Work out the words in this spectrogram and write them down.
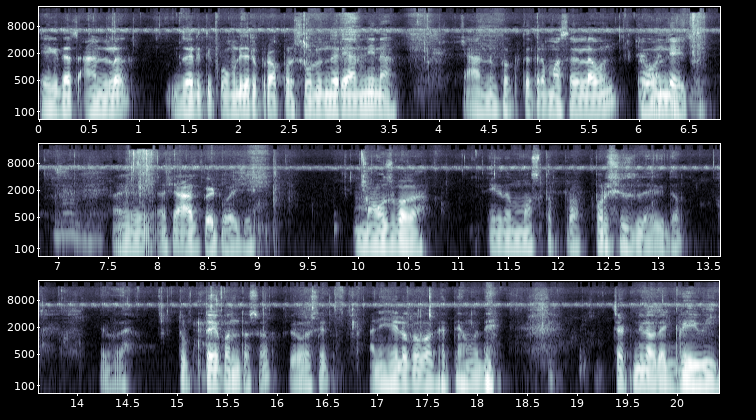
एकदाच आणलं जरी ती कोंबडी जरी प्रॉपर सोलून जरी आणली ना आणून फक्त तर मसाला लावून ठेवून द्यायची. आणि अशी आग पेटवायची. मांस बघा एकदम मस्त प्रॉपर शिजलं आहे एकदम. हे बघा तुटतंय पण तसं व्यवस्थित. आणि हे लोक बघा त्यामध्ये चटणी लावतात ग्रेव्ही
